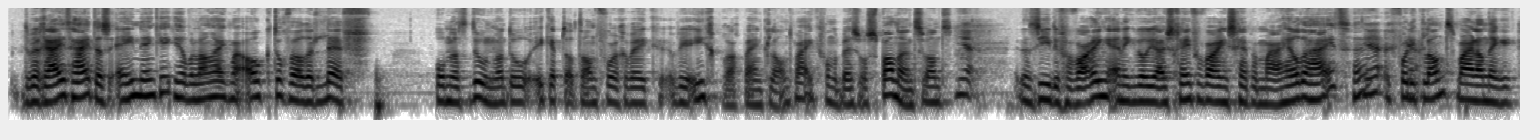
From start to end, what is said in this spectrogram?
de bereidheid, dat is één, denk ik, heel belangrijk. Maar ook toch wel het lef om dat te doen. Want ik heb dat dan vorige week weer ingebracht bij een klant. Maar ik vond het best wel spannend. Want ja. Dan zie je de verwarring. En ik wil juist geen verwarring scheppen, maar helderheid hè, voor die klant. Maar dan denk ik,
